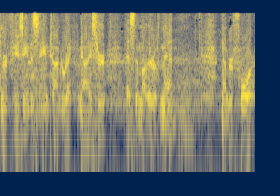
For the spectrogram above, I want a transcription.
and refusing at the same time to recognize her as the mother of men. Number four,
